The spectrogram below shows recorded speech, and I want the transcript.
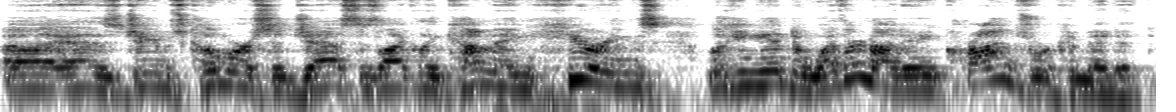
uh, as James Comer suggests, is likely coming, hearings looking into whether or not any crimes were committed?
